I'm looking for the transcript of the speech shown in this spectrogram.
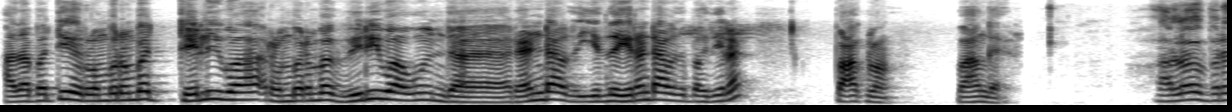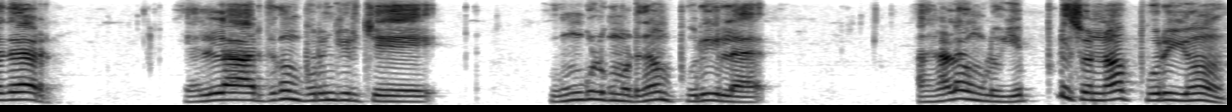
அதை பற்றி ரொம்ப ரொம்ப தெளிவாக ரொம்ப ரொம்ப விரிவாகவும் இந்த ரெண்டாவது இந்த இரண்டாவது பகுதியில் பார்க்கலாம். வாங்க. ஹலோ பிரதர் எல்லாத்துக்கும் புரிஞ்சிருச்சு. உங்களுக்கு மட்டும்தான் புரியல. அதனால் உங்களுக்கு எப்படி சொன்னால் புரியும்?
